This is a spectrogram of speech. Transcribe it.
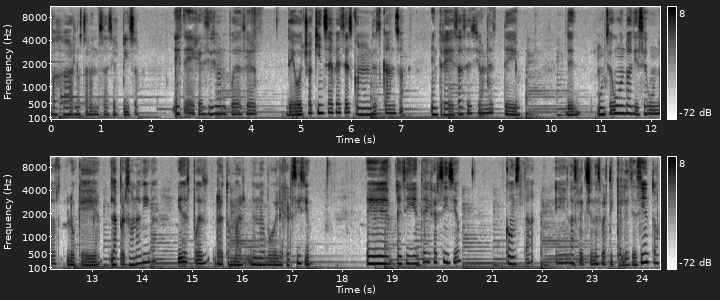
bajar los talones hacia el piso. Este ejercicio lo puede hacer de 8 a 15 veces con un descanso entre esas sesiones de, de un segundo a 10 segundos lo que la persona diga y después retomar de nuevo el ejercicio. Eh, el siguiente ejercicio consta en las flexiones verticales de asiento.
